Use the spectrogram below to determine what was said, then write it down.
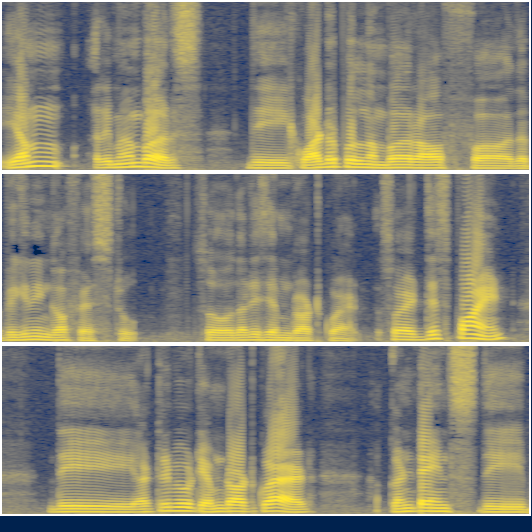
M remembers the quadruple number of uh, the beginning of S 2. So, that is m dot quad. So, at this point the attribute m dot quad contains the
